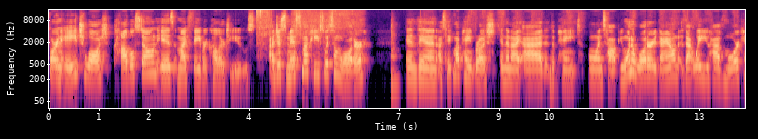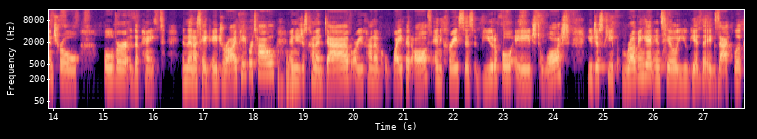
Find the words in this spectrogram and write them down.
For an aged wash, cobblestone is my favorite color to use. I just mist my piece with some water and then I take my paintbrush and then I add the paint on top. You want to water it down. That way you have more control over the paint. And then I take a dry paper towel and you just kind of dab or you kind of wipe it off and it creates this beautiful aged wash. You just keep rubbing it until you get the exact look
